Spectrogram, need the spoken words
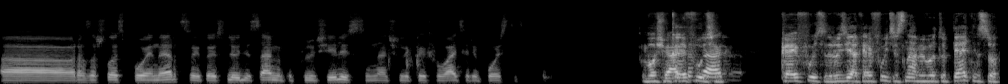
разошлось по инерции, то есть люди сами подключились, начали кайфовать и репостить. В общем, кайфуйте. так. Кайфуйте, друзья, кайфуйте с нами в эту пятницу,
